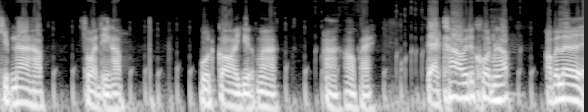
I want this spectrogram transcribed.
คลิปหน้าครับ สวัสดีครับ พูดก็เยอะมาก อะเอาไปแจกข้าวให้ทุกคนครับ เอาไปเลย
